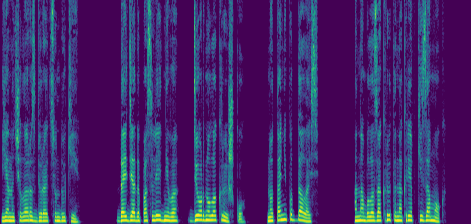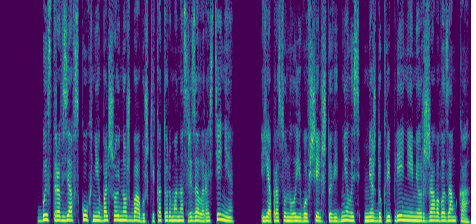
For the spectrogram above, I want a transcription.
я начала разбирать сундуки. Дойдя до последнего, дернула крышку, но та не поддалась. Она была закрыта на крепкий замок. Быстро взяв с кухни большой нож бабушки, которым она срезала растения, я просунула его в щель, что виднелось между креплениями ржавого замка.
